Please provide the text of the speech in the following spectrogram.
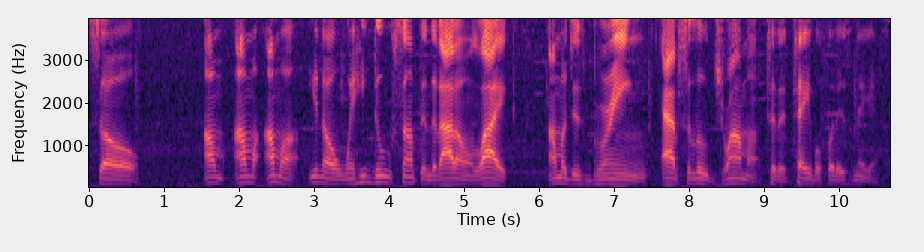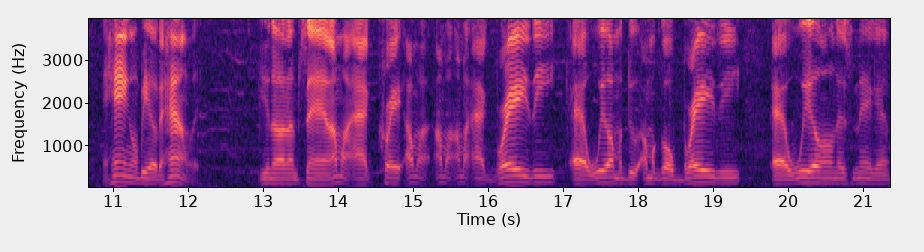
So I'm I'm I'm a you know when he do something that I don't like, I'ma just bring absolute drama to the table for this nigga, and he ain't gonna be able to handle it. You know what I'm saying? I'm gonna act crazy. I'm gonna I'm gonna I'm gonna act brazy at will. I'm gonna do. I'm gonna go brazy at will on this nigga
